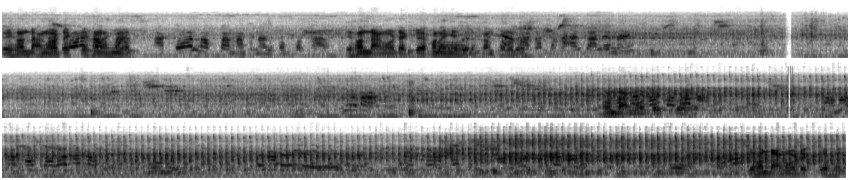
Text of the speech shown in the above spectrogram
এইখন ডাঙৰ ট্ৰেক্টৰ এখন আহি আছে। এইখন ডাঙৰ ট্ৰেক্টৰ এখন আহি আছে দেখাম চাব এখন ডাঙৰ ট্ৰেক্টৰ। এখন ডাঙৰ ট্ৰেক্টৰ হয়।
